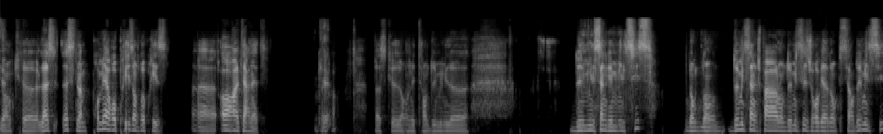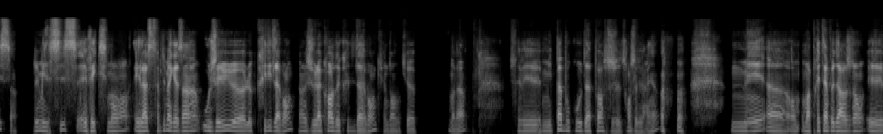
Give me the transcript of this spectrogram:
Donc euh, là, c'est- là, c'est ma première reprise d'entreprise, euh, hors Internet, d'accord? Parce qu'on était en 2000, euh, 2005-2006. Donc, dans 2005, je pars en 2006, je reviens. Donc, c'est en 2006. 2006, effectivement. Et là, c'est un petit magasin où j'ai eu euh, le crédit de la banque. hein, j'ai eu l'accord de crédit de la banque. Donc, euh, voilà. J'avais mis pas beaucoup d'apports, je pense que j'avais rien. Mais euh, on, on m'a prêté un peu d'argent et,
